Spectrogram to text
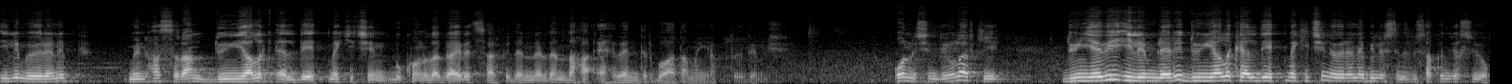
ilim öğrenip münhasıran dünyalık elde etmek için bu konuda gayret sarf edenlerden daha ehvendir bu adamın yaptığı demiş. Onun için diyorlar ki dünyevi ilimleri dünyalık elde etmek için öğrenebilirsiniz. Bir sakıncası yok.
